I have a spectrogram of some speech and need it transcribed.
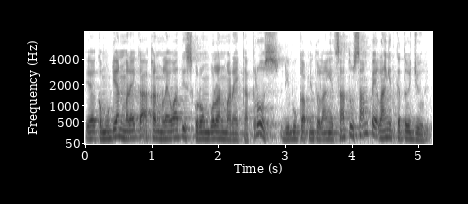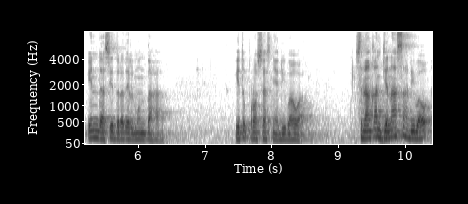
ya kemudian mereka akan melewati segerombolan mereka. Terus dibuka pintu langit satu sampai langit ketujuh indah sidratil muntaha. Itu prosesnya dibawa sedangkan jenazah dibawa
